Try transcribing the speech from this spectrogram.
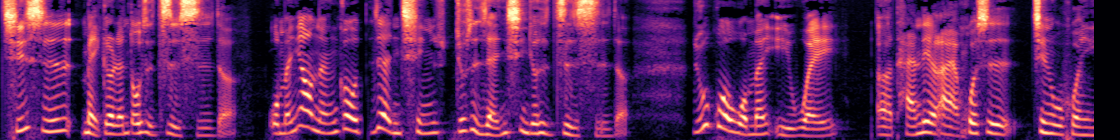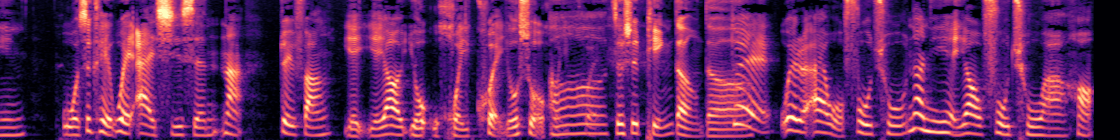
其实每个人都是自私的。我们要能够认清，就是人性就是自私的。如果我们以为，呃，谈恋爱或是进入婚姻，我是可以为爱牺牲，那对方也也要有回馈，有所回馈，哦，这是平等的。对，为了爱我付出，那你也要付出啊，哈。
